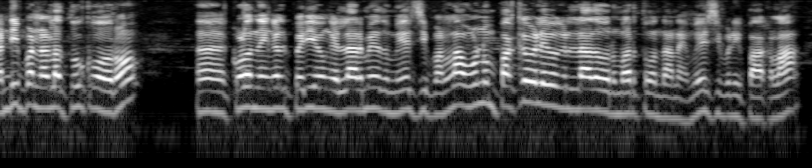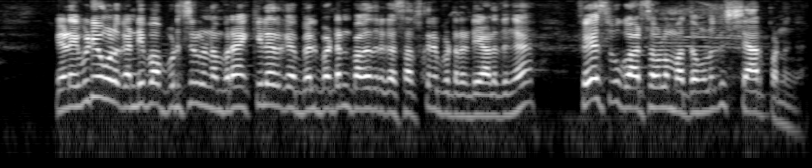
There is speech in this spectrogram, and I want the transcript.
கண்டிப்பாக நல்லா தூக்கம் வரும். குழந்தைங்கள் பெரியவங்க எல்லாருமே அது முயற்சி பண்ணலாம். ஒன்றும் பக்க விளைவுகள் இல்லாத ஒரு மருத்துவம் தானே? முயற்சி பண்ணி பார்க்கலாம். என்னோட வீடியோ உங்களுக்கு கண்டிப்பாக பிடிச்சிருக்கு நம்புறேன். கீழே இருக்க பெல் பட்டன் பக்கத்தில் இருக்க சப்ஸ்கிரைப் பட்டன் ரெண்டு எழுதுங்க ஃபேஸ்புக் வாட்ஸ்அப்பில் மற்றவங்களுக்கு ஷேர் பண்ணுங்கள்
